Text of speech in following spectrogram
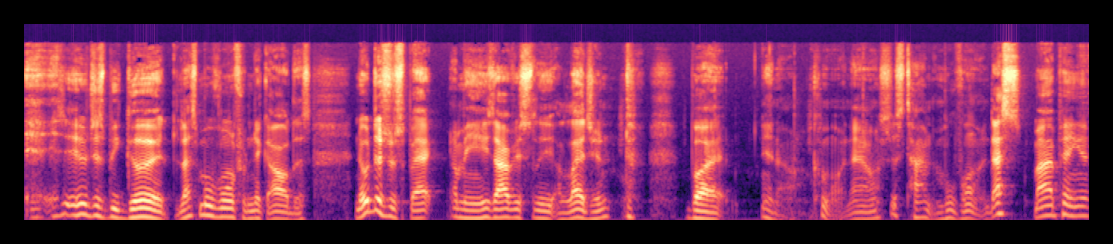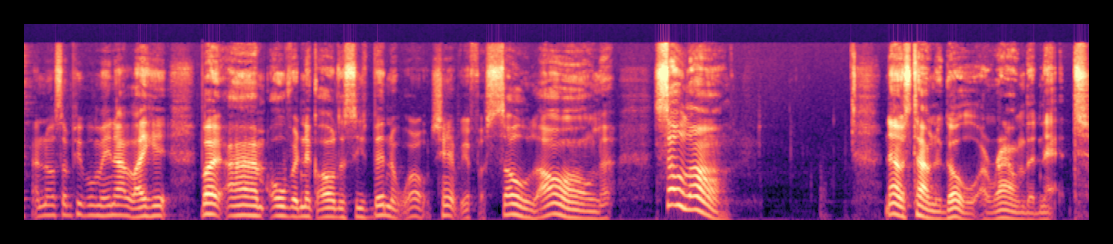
it, it'll just be good. Let's move on from Nick Aldis. No disrespect. I mean, he's obviously a legend, but you know, come on now. It's just time to move on. That's my opinion. I know some people may not like it, but I'm over Nick Aldis. He's been the world champion for so long. So long. Now it's time to go around the net.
